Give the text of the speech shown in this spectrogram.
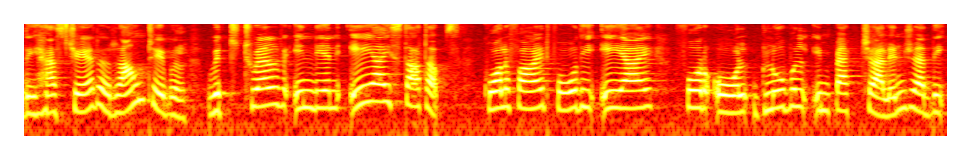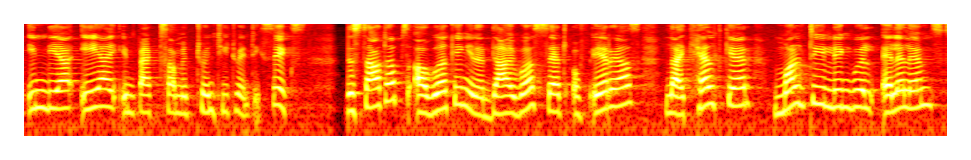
Modi has chaired a roundtable with 12 Indian AI startups qualified for the AI for All Global Impact Challenge at the India AI Impact Summit 2026. The startups are working in a diverse set of areas like healthcare, multilingual LLMs,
